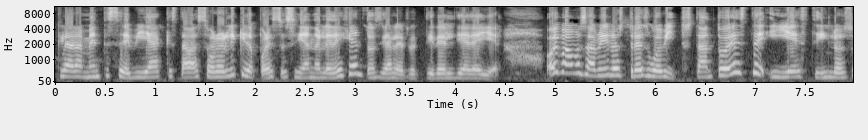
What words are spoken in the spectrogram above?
claramente se veía que estaba solo líquido, por eso sí ya no le dejé, entonces ya le retiré el día de ayer. Hoy vamos a abrir los tres huevitos, tanto este y este y los,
